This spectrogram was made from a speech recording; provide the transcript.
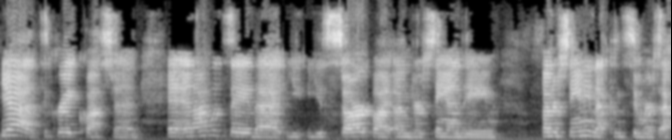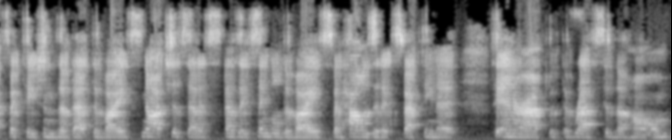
Yeah, it's a great question. And, I would say that you, you start by understanding understanding that consumers' expectations of that device, not just as, as a single device, but how is it expecting it to interact with the rest of the home.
